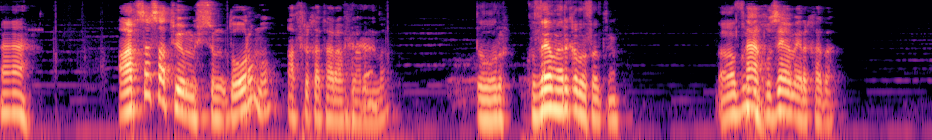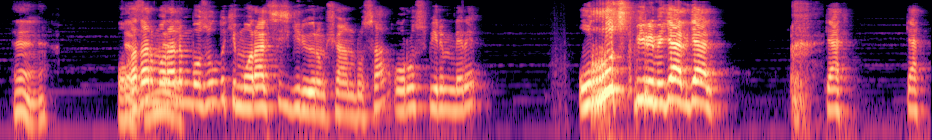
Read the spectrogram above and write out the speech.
He Arsa satıyormuşsun. Doğru mu? Afrika taraflarında. doğru. Kuzey Amerika'da satıyorum. Lazım ha mı? Kuzey Amerika'da. He. O Ya kadar moralim nereye- bozuldu ki moralsiz giriyorum şu an Rus'a. O Rus birimleri. O Rus birimi gel gel. Gel. Gel.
